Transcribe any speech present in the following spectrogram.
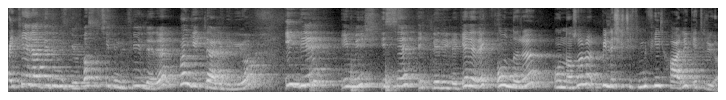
ek eylem dediğimiz gibi basit çekimli fiillere hangi eklerle geliyor? İdi, imiş, ise ekleriyle gelerek onları ondan sonra birleşik çekimli fiil hale getiriyor.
